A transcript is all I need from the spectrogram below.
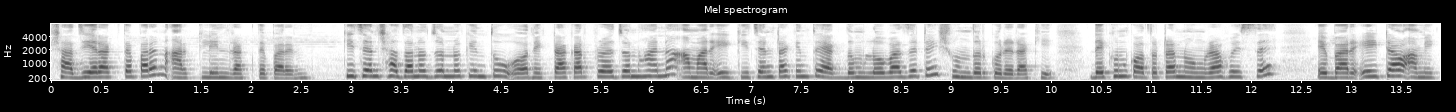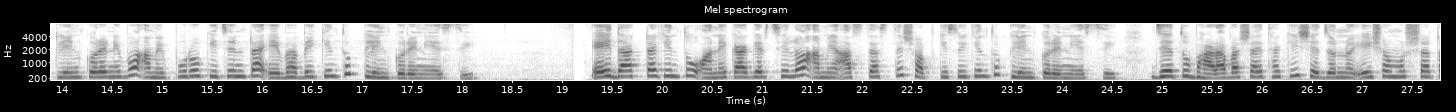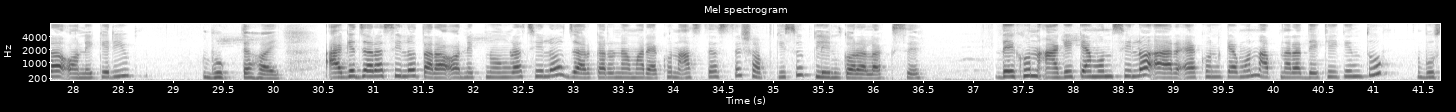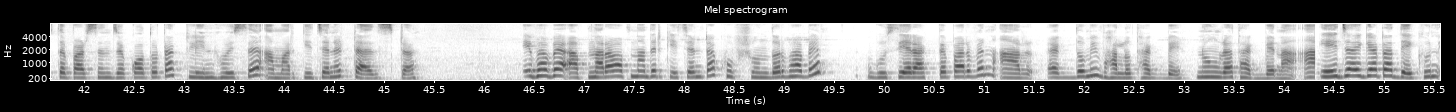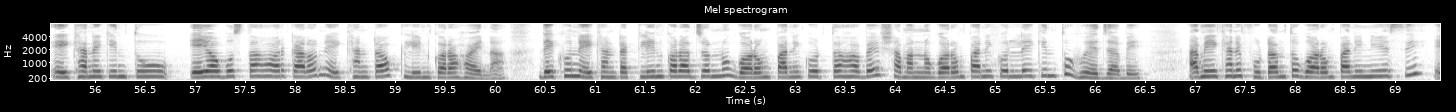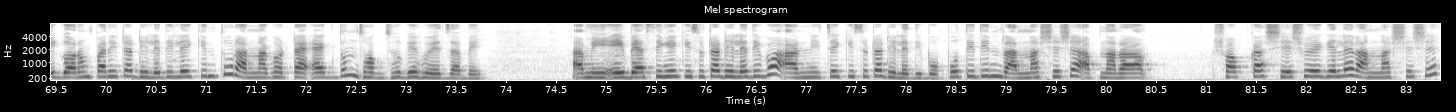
সাজিয়ে রাখতে পারেন আর ক্লিন রাখতে পারেন। কিচেন সাজানোর জন্য কিন্তু অনেক টাকার প্রয়োজন হয় না। আমার এই কিচেনটা কিন্তু একদম লো বাজেটেই সুন্দর করে রাখি। দেখুন কতটা নোংরা হয়েছে এবার এইটাও আমি ক্লিন করে নিব। আমি পুরো কিচেনটা এভাবেই কিন্তু ক্লিন করে নিয়েছি। এই দাগটা কিন্তু অনেক আগের ছিল। আমি আস্তে আস্তে সব কিছুই কিন্তু ক্লিন করে নিয়েছি। যেহেতু ভাড়া বাসায় থাকি, সেজন্য এই সমস্যাটা অনেকেরই ভুগতে হয়। আগে যারা ছিল, তারা অনেক নোংরা ছিল, যার কারণে আমার এখন আস্তে আস্তে সব কিছু ক্লিন করা লাগছে। দেখুন আগে কেমন ছিল আর এখন কেমন, আপনারা দেখে কিন্তু বুঝতে পারছেন যে কতটা ক্লিন হয়েছে আমার কিচেনের টাইলসটা। এভাবে আপনারাও আপনাদের কিচেনটা খুব সুন্দরভাবে গুছিয়ে রাখতে পারবেন আর একদমই ভালো থাকবে, নোংরা থাকবে না। এই জায়গাটা দেখুন, এইখানে কিন্তু এই অবস্থা হওয়ার কারণ এইখানটাও ক্লিন করা হয় না। দেখুন এইখানটা ক্লিন করার জন্য গরম পানি করতে হবে। সামান্য গরম পানি করলেই কিন্তু হয়ে যাবে। আমি এখানে ফুটান্ত গরম পানি নিয়েছি। এই গরম পানিটা ঢেলে দিলেই কিন্তু রান্নাঘরটা একদম ঝকঝকে হয়ে যাবে। আমি এই বেসিংয়ে কিছুটা ঢেলে দিব আর নিচে কিছুটা ঢেলে দিব। প্রতিদিন রান্নার শেষে আপনারা সব কাজ শেষ হয়ে গেলে রান্নার শেষে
